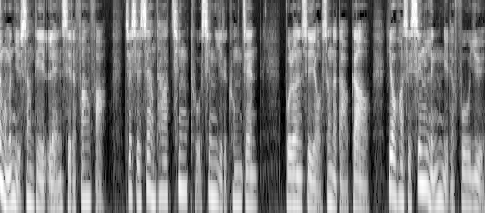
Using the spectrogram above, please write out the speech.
是我们与上帝联系的方法，就是向他倾吐心意的空间。不论是有声的祷告，又或是心灵里的呼吁，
